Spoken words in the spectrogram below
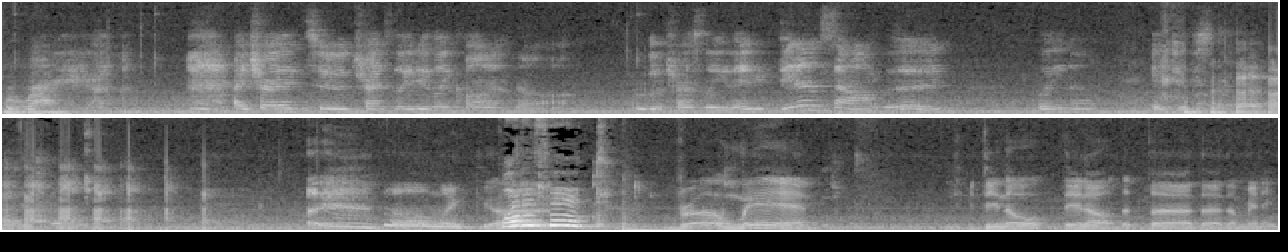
ra- I tried to translate it like on uh, Google Translate, and it didn't sound good. But you know, it just. oh my god. what is it? Bro, man. Do you know? Do you know that the the, the meaning?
